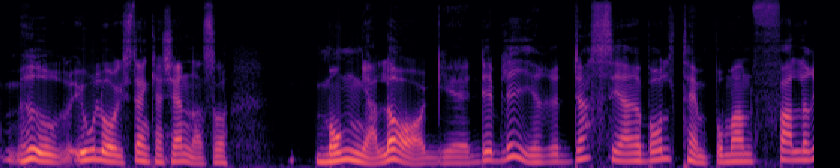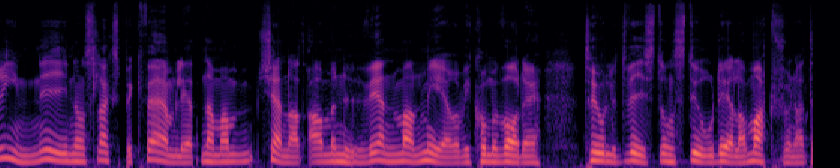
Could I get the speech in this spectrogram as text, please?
hur ologiskt den kan kännas så många lag. Det blir dassigare bolltempo, man faller in i någon slags bekvämlighet när man känner att ah, men nu är vi en man mer och vi kommer vara det troligtvis en stor del av matchen att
